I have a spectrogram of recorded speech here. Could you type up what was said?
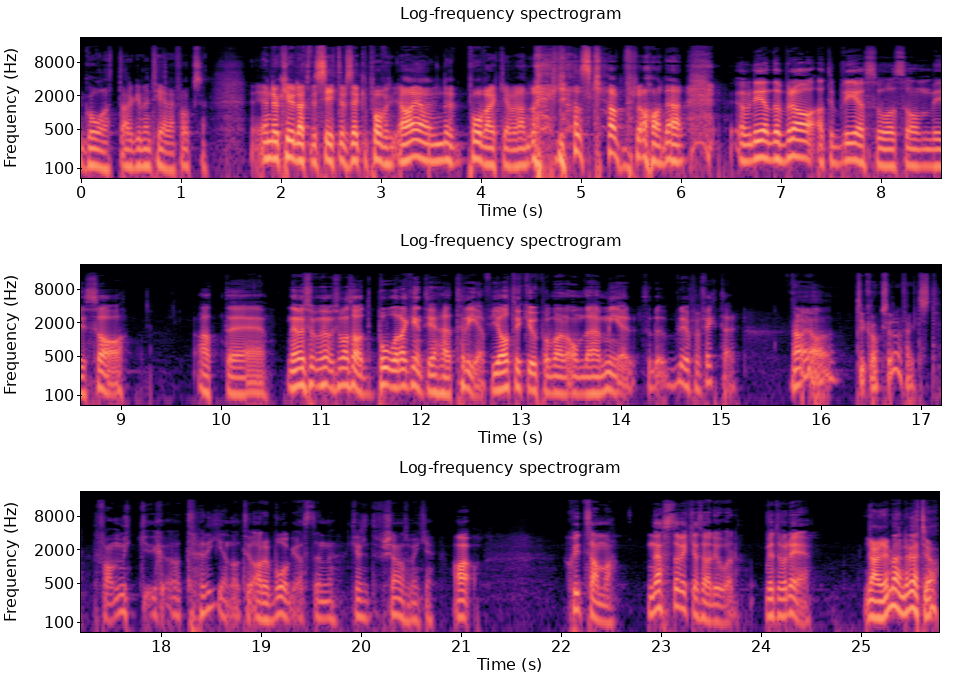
går att argumentera för också. Ändå kul att vi sitter och försöker påverka, ja, ja, det påverkar varandra ganska bra där. Ja men det är ändå bra att det blev så som vi sa. Att, eh, nej men som, som man sa, att båda kan inte det här tre, för jag tycker uppenbarligen om det här mer. Så det blev perfekt här. Ja, jag tycker också det faktiskt. Fan mycket, tre då till Arbogas, den kanske inte förtjänar så mycket. Ja, ja. Skitsamma. Nästa veckas öl Joel, vet du vad det är? Jajamän, det vet jag.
